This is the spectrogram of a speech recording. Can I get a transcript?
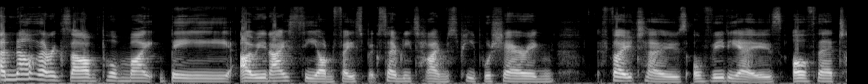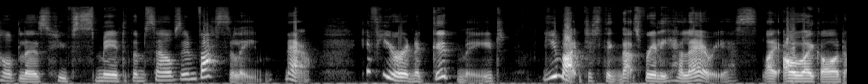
Another example might be I mean, I see on Facebook so many times people sharing photos or videos of their toddlers who've smeared themselves in Vaseline. Now, if you're in a good mood, you might just think that's really hilarious. Like, oh my god,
